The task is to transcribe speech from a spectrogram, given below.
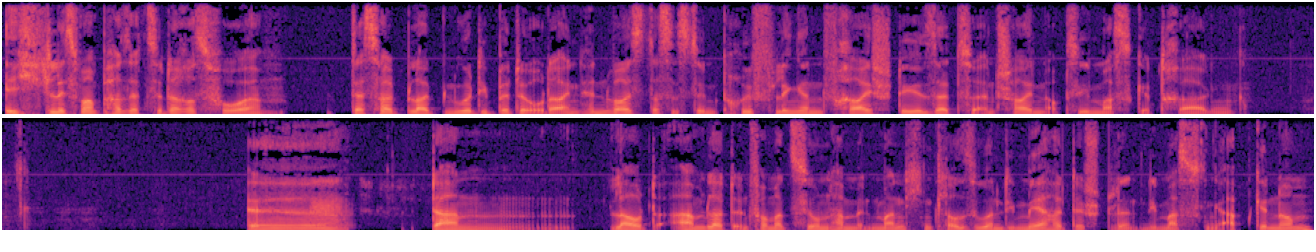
ich lese mal ein paar Sätze daraus vor. Deshalb bleibt nur die Bitte oder ein Hinweis, dass es den Prüflingen freistehe, selbst zu entscheiden, ob sie Maske tragen. Äh, dann, laut Armblatt-Informationen haben in manchen Klausuren die Mehrheit der Studenten die Masken abgenommen.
